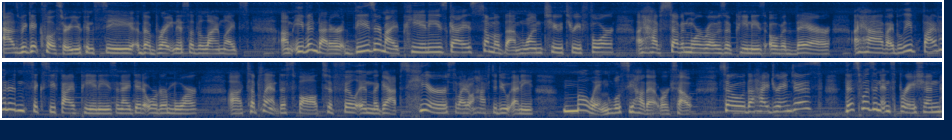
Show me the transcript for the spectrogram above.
As we get closer, you can see the brightness of the limelights um, even better. These are my peonies, guys, some of them, one, two, three, four. I have seven more rows of peonies over there. I have, I believe, 565 peonies, and I did order more uh, to plant this fall to fill in the gaps here so I don't have to do any mowing. We'll see how that works out. So the hydrangeas, this was an inspiration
